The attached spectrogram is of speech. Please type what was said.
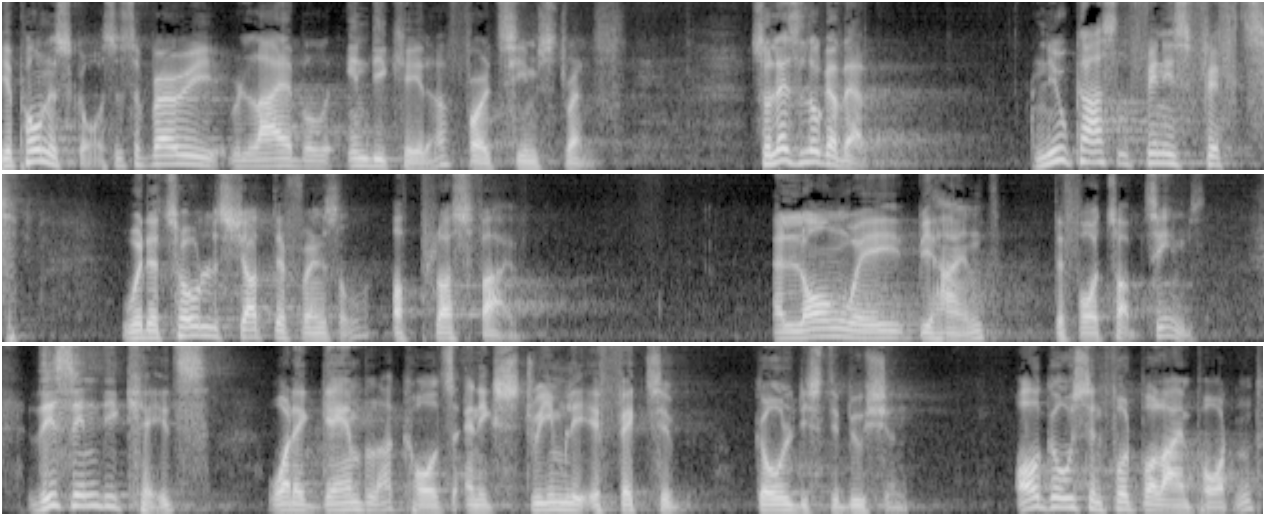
the opponent scores. It's a very reliable indicator for a team's strength. So let's look at that. Newcastle finished fifth with a total shot differential of plus five, a long way behind the four top teams. This indicates what a gambler calls an extremely effective goal distribution. All goals in football are important,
